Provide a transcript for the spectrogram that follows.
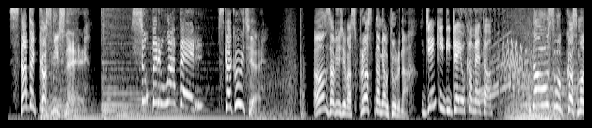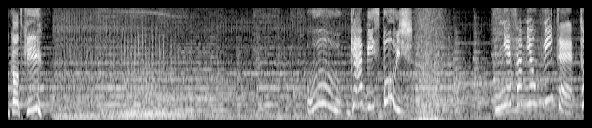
Statek kosmiczny. Super łaper! Wskakujcie! On zawiezie was wprost na Miauturna. Dzięki DJ-u Kometo. Do usług, kosmokotki! Uuu, Gabi, spójrz! Niesamowite! To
